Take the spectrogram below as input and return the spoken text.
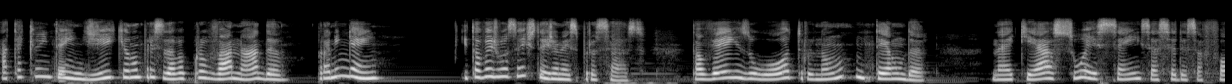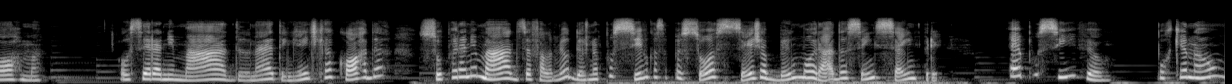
Até que eu entendi que eu não precisava provar nada para ninguém. E talvez você esteja nesse processo. Talvez o outro não entenda, né, que é a sua essência ser dessa forma, ou ser animado, né? Tem gente que acorda super animado, você fala: "Meu Deus, não é possível que essa pessoa seja bem-humorada assim sempre". É possível. Por que não?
